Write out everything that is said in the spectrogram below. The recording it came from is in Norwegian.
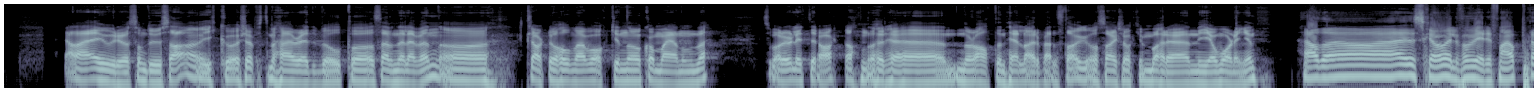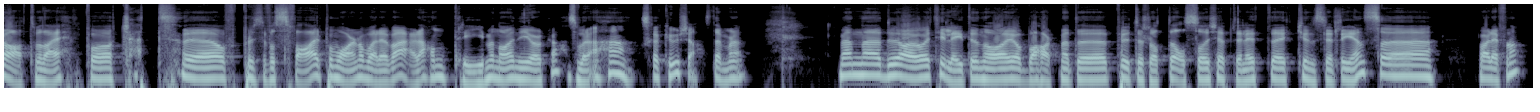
Ja, Jeg gjorde jo som du sa, gikk og kjøpte meg Red Bull på 7-Eleven og klarte å holde meg våken og komme meg gjennom det. Så var det jo litt rart da, når, eh, når du har hatt en hel arbeidsdag, og så er klokken bare ni om morgenen. Ja, det skal jo veldig forvirre for meg å prate med deg på chat eh, og plutselig få svar på morgenen og bare Hva er det han driver med nå i New York, da? Så bare Aha, skal kurs, ja. Stemmer det. Men uh, du har jo i tillegg til nå jobbe hardt med dette puteslottet også kjøpt inn litt uh, kunstig intelligens. Hva er det for noe?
